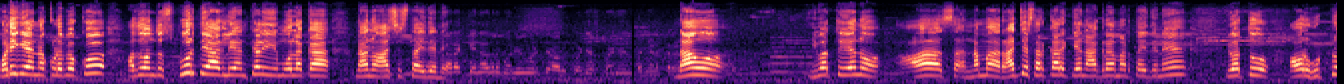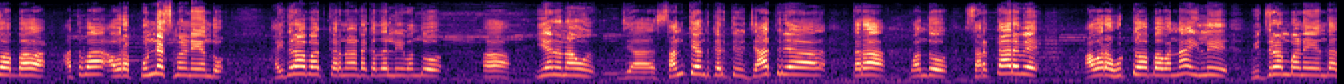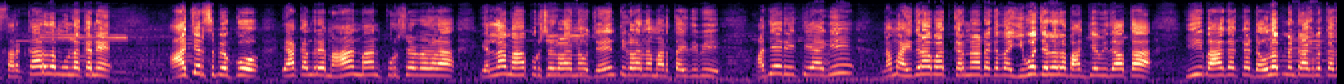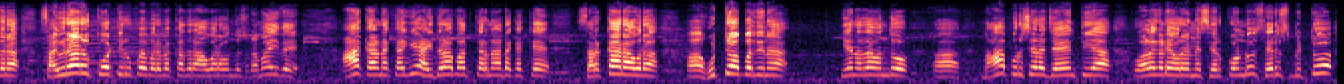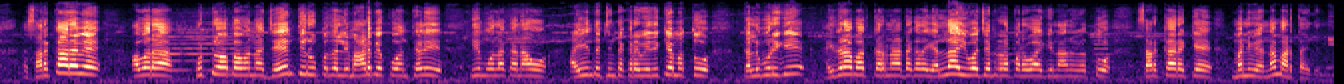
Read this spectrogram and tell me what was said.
ಕೊಡುಗೆಯನ್ನು ಕೊಡಬೇಕು. ಅದು ಒಂದು ಸ್ಫೂರ್ತಿ ಆಗಲಿ ಅಂತೇಳಿ ಈ ಮೂಲಕ ನಾನು ಆಶಿಸ್ತಾ ಇದ್ದೇನೆ. ನಾವು ಇವತ್ತು ಏನು, ಆ ಸ, ನಮ್ಮ ರಾಜ್ಯ ಸರ್ಕಾರಕ್ಕೆ ಏನು ಆಗ್ರಹ ಮಾಡ್ತಾ ಇದ್ದೇನೆ, ಇವತ್ತು ಅವರ ಹುಟ್ಟುಹಬ್ಬ ಅಥವಾ ಅವರ ಪುಣ್ಯ ಸ್ಮರಣೆ ಎಂದು. ಹೈದರಾಬಾದ್ ಕರ್ನಾಟಕದಲ್ಲಿ ಒಂದು ಏನು ನಾವು ಜ, ಸಂತೆ ಅಂತ ಕರಿತೀವಿ, ಜಾತ್ರೆಯ ಥರ ಒಂದು ಸರ್ಕಾರವೇ ಅವರ ಹುಟ್ಟುಹಬ್ಬವನ್ನು ಇಲ್ಲಿ ವಿಜೃಂಭಣೆಯಿಂದ ಸರ್ಕಾರದ ಮೂಲಕನೇ ಆಚರಿಸಬೇಕು. ಯಾಕಂದರೆ ಮಹಾನ್ ಮಹಾನ್ ಪುರುಷರುಗಳ, ಎಲ್ಲ ಮಹಾಪುರುಷರನ್ನ ನಾವು ಜಯಂತಿಗಳನ್ನು ಮಾಡ್ತಾ ಇದ್ದೀವಿ. ಅದೇ ರೀತಿಯಾಗಿ ನಮ್ಮ ಹೈದರಾಬಾದ್ ಕರ್ನಾಟಕದ ಯುವ ಜನರ ಭಾಗ್ಯವಿದಾತ ಈ ಭಾಗಕ್ಕೆ ಡೆವಲಪ್ಮೆಂಟ್ ಆಗಬೇಕಾದ್ರೆ ಸಾವಿರಾರು ಕೋಟಿ ರೂಪಾಯಿ ಬರಬೇಕಾದ್ರೆ ಅವರ ಒಂದು ಶ್ರಮ ಇದೆ. ಆ ಕಾರಣಕ್ಕಾಗಿ ಹೈದರಾಬಾದ್ ಕರ್ನಾಟಕಕ್ಕೆ ಸರ್ಕಾರ ಅವರ ಹುಟ್ಟುಹಬ್ಬ ದಿನ ಏನದ ಒಂದು ಮಹಾಪುರುಷರ ಜಯಂತಿಯ ಒಳಗಡೆ ಅವರನ್ನು ಸೇರಿಕೊಂಡು, ಸೇರಿಸ್ಬಿಟ್ಟು ಸರ್ಕಾರವೇ ಅವರ ಹುಟ್ಟುಹಬ್ಬವನ್ನು ಜಯಂತಿ ರೂಪದಲ್ಲಿ ಮಾಡಬೇಕು ಅಂಥೇಳಿ ಈ ಮೂಲಕ ನಾವು ಅಹಿಂದ ಚಿಂತಕರ ವೇದಿಕೆ ಮತ್ತು ಕಲಬುರಗಿ, ಹೈದರಾಬಾದ್, ಕರ್ನಾಟಕದ ಎಲ್ಲ ಯುವಜನರ ಪರವಾಗಿ ನಾನು ಇವತ್ತು ಸರ್ಕಾರಕ್ಕೆ ಮನವಿಯನ್ನು ಮಾಡ್ತಾ ಇದ್ದೀನಿ.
